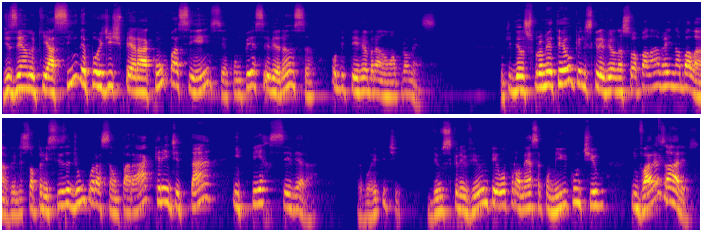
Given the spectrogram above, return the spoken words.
dizendo que assim, depois de esperar com paciência, com perseverança, obteve Abraão a promessa. O que Deus prometeu, o que ele escreveu na sua palavra é inabalável. Ele só precisa de um coração para acreditar e perseverar. Eu vou repetir. Deus escreveu e empenhou promessa comigo e contigo em várias áreas.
